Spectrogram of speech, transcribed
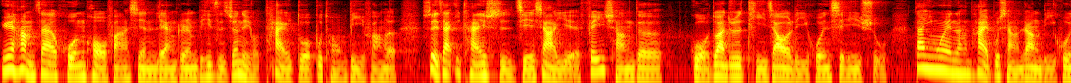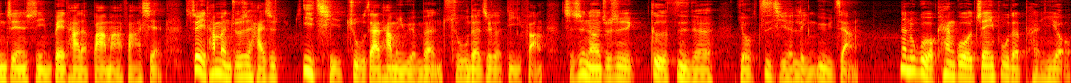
因为他们在婚后发现两个人彼此真的有太多不同地方了，所以在一开始杰夏也非常的果断，就是提交了离婚协议书。但因为呢，他也不想让离婚这件事情被他的爸妈发现，所以他们就是还是一起住在他们原本租的这个地方，只是呢，就是各自的有自己的领域这样。那如果有看过这一部的朋友，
